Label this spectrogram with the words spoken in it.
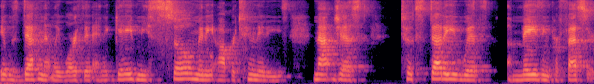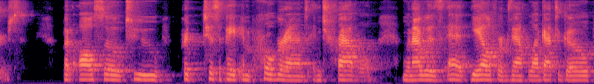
it was definitely worth it. And it gave me so many opportunities, not just to study with amazing professors, but also to participate in programs and travel. When I was at Yale, for example, I got to go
